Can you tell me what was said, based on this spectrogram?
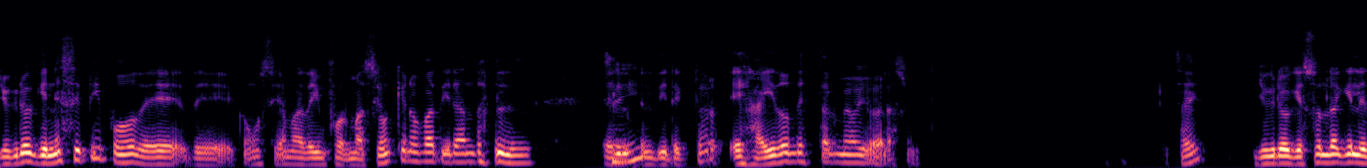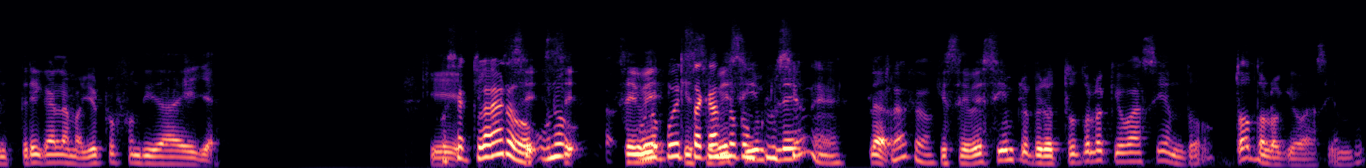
yo creo que en ese tipo de, ¿cómo se llama?, de información que nos va tirando el, el, director, es ahí donde está el meollo del asunto. ¿Cachai? Yo creo que eso es lo que le entrega la mayor profundidad a ella. o sea, claro, uno, puede ir sacando conclusiones. claro, que se ve simple, pero todo lo que va haciendo, todo lo que va haciendo,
